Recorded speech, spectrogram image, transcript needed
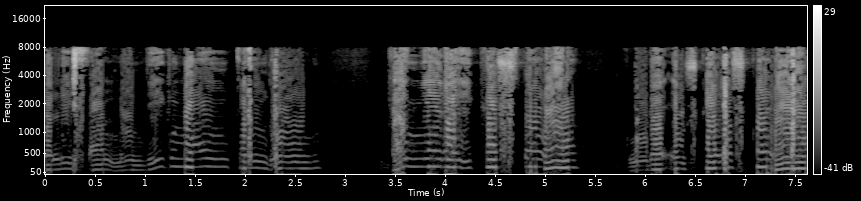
elizan nundik mantendu, gainera ikastoa, gure euskal eskola,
